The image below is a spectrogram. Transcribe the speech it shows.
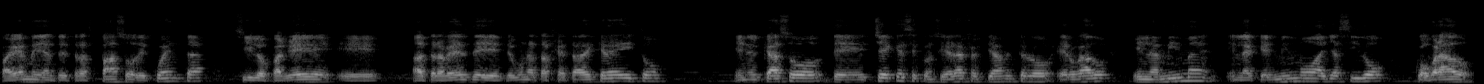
pagué mediante traspaso de cuenta, si lo pagué eh, a través de, de, una tarjeta de crédito. En el caso de cheques se considera efectivamente lo erogado en la misma en la que el mismo haya sido cobrado,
